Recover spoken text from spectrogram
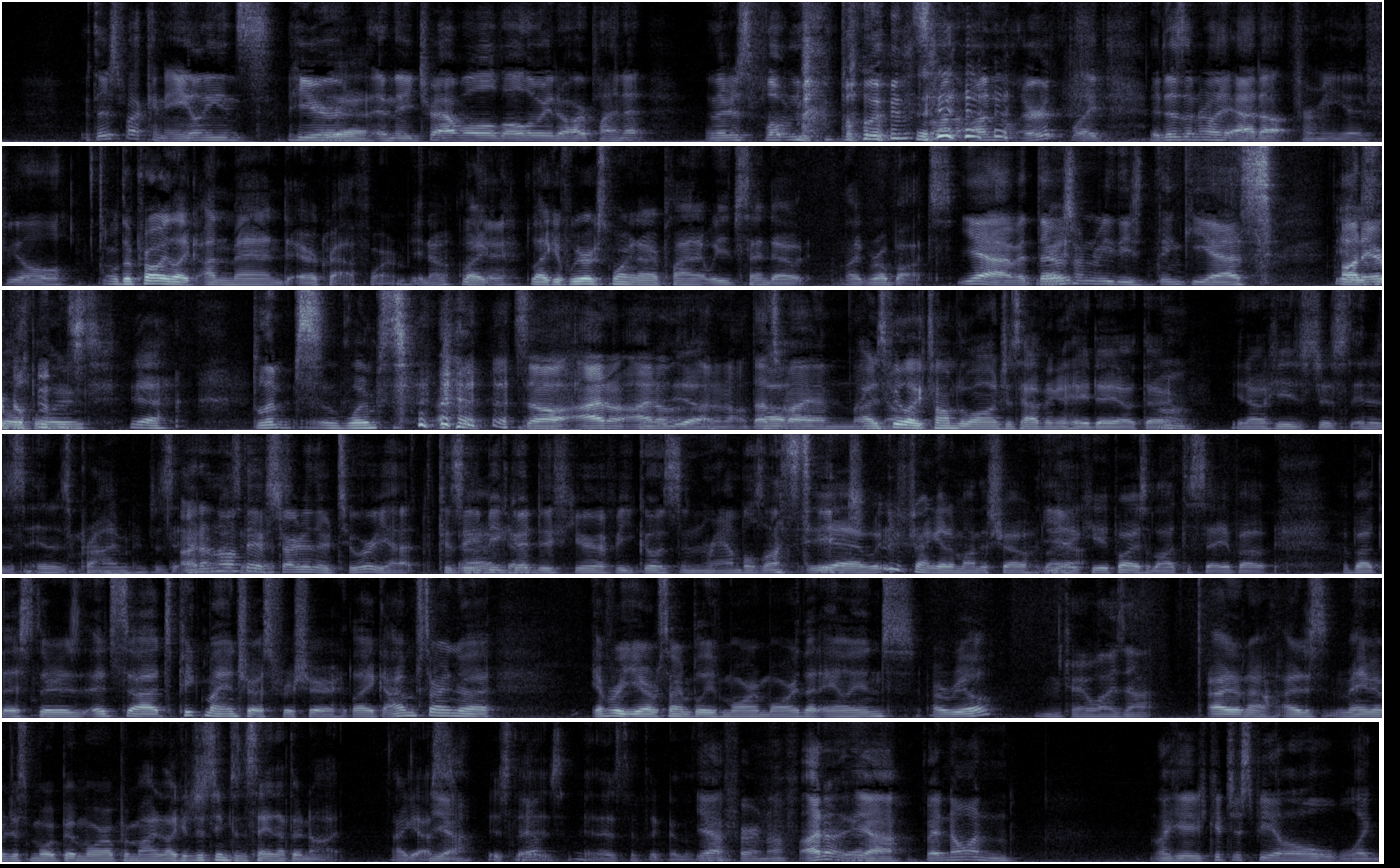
if there's fucking aliens here Yeah. and they traveled all the way to our planet and they're just floating balloons on, on Earth, like it doesn't really add up for me. I feel Well, they're probably like unmanned aircraft form. You know, like Okay. like if we were exploring our planet, we'd send out like robots. yeah, but there's Right? going to be these dinky ass Yeah, hot air little balloons, Yeah, blimps. blimps. so I don't, I don't, Yeah. I don't know. That's Uh, why I'm. Like, I just no. feel like Tom DeLonge is having a heyday out there. Mm. You know, he's just in his in his prime. Just I don't know if they've this. started their tour yet because Oh, it'd be okay. good to hear if he goes and rambles on stage. Yeah, we should try and get him on the show. Like Yeah. he probably has a lot to say about about this. There's it's uh it's piqued my interest for sure. Like I'm starting to every year I'm starting to believe more and more that aliens are real. Okay, why is that? I don't know. I just maybe I'm just more a bit more open minded. Like it just seems insane that they're not. I guess. Yeah. Is the Yeah. is, is the the Yeah, fair enough. I don't. Yeah. Yeah. but no one. Like it could just be a little like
